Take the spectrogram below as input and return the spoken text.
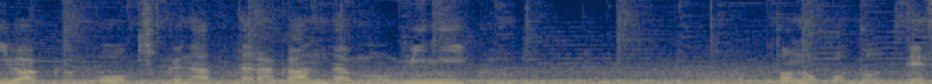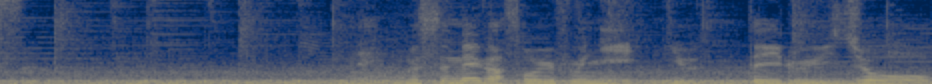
曰く大きくなったらガンダムを見に行くとのことです。ね娘がそういうふうに言っている以上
